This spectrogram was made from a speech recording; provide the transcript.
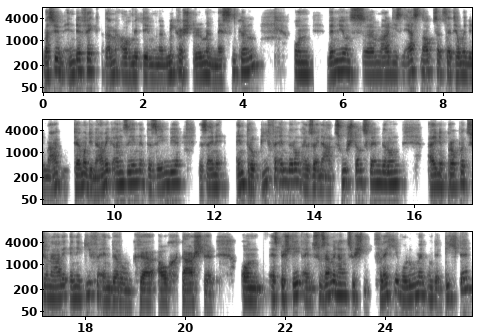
was wir im Endeffekt dann auch mit den Mikroströmen messen können. Und wenn wir uns äh, mal diesen ersten Hauptsatz der Thermodynamik ansehen, da sehen wir, dass eine Entropieveränderung, also eine Art Zustandsveränderung, eine proportionale Energieveränderung äh, auch darstellt. Und es besteht ein Zusammenhang zwischen Fläche, Volumen und der Dichte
